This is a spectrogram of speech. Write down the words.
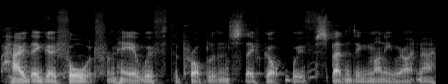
how they go forward from here with the problems they've got with spending money right now.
